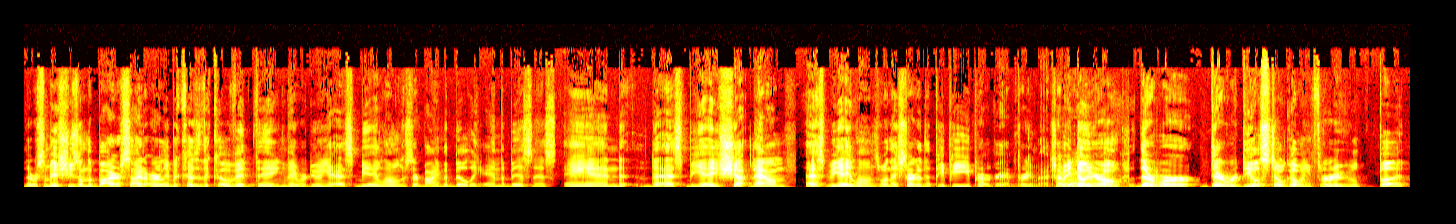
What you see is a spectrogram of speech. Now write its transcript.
there were some issues on the buyer side early because of the COVID thing. They were doing an SBA loan because they're buying the building and the business, and the SBA shut down SBA loans when they started the PPE program. Pretty much. I mean, right. don't get me wrong. There were there were deals still going through, but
